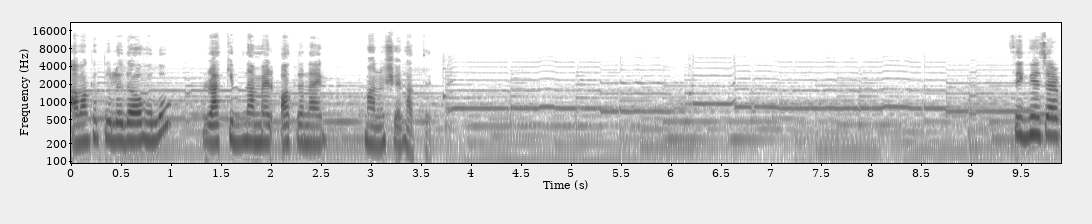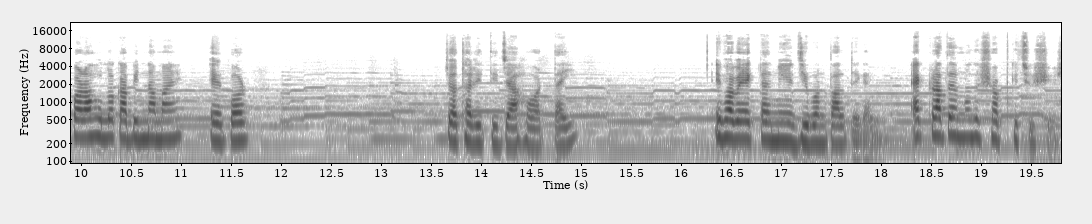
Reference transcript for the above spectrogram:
আমাকে তুলে দেওয়া হলো রাকিব নামের অচেনা মানুষের হাতে। সিগনেচার করা হলো কাবিন নামায়, এরপর যথারীতি যা হওয়ার তাই। এভাবে একটা মেয়ের জীবন পাল্টে গেল। এক রাতের মধ্যে সবকিছু শেষ।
